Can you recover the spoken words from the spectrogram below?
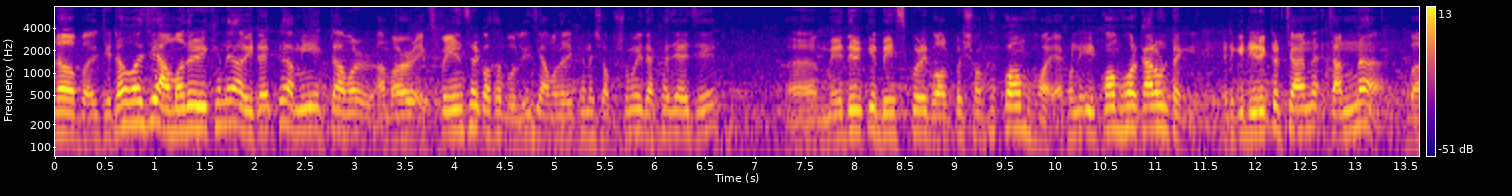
না যেটা হয় যে আমাদের এখানে এটা একটা আমি একটা আমার আমার এক্সপিরিয়েন্সের কথা বলি, যে আমাদের এখানে সবসময় দেখা যায় যে মেয়েদেরকে বেস করে গল্পের সংখ্যা কম হয়। এখন এই কম হওয়ার কারণটা কি? এটা কি ডিরেক্টর চান চান না? বা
